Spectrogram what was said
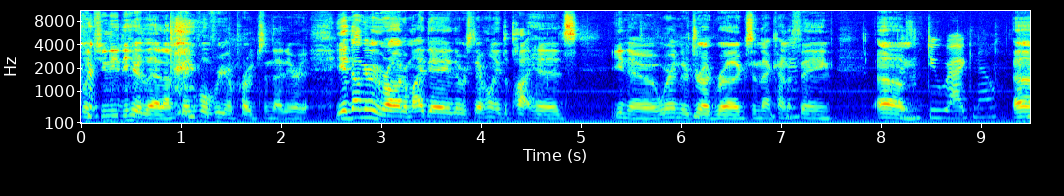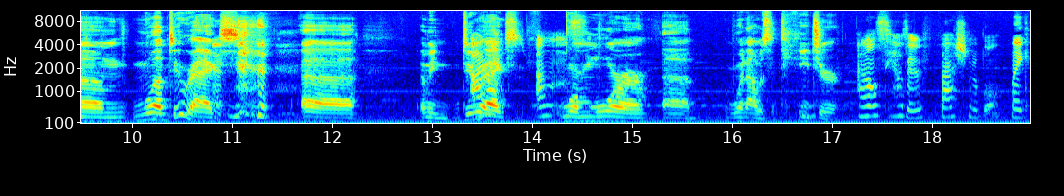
Want you need to hear that. I'm thankful for your approach in that area. Yeah, don't get me wrong. In my day, there was definitely the potheads, you know, wearing their drug rugs and that kind of thing. There's Um, do rag now. um, well, do rags. Uh, I mean, do rags were more uh, when I was a teacher. I don't see how they're fashionable. Like,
